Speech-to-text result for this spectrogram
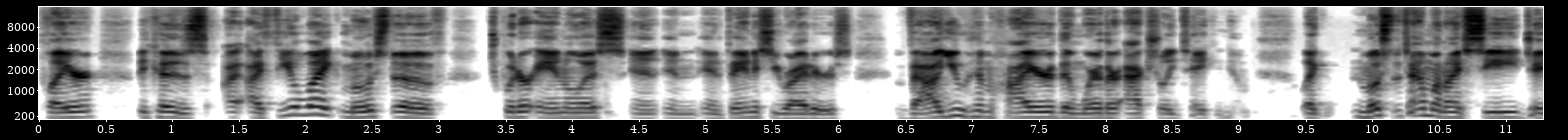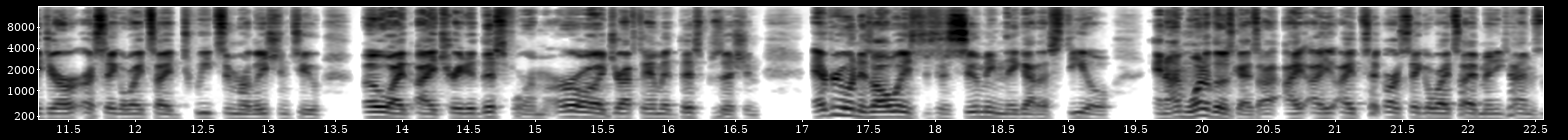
player because I, I feel like most of Twitter analysts and, and, and fantasy writers value him higher than where they're actually taking him. Like most of the time when I see JJ Arcega Whiteside tweets in relation to, oh, I, I traded this for him, or oh, I drafted him at this position, everyone is always just assuming they got a steal. And I'm one of those guys. I I, I took Arcega Whiteside many times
